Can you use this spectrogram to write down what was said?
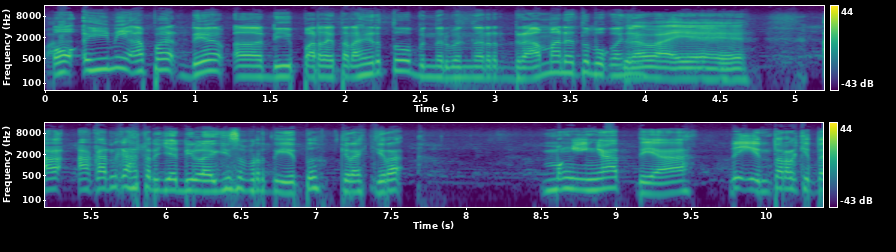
Oh ini apa dia eh, di partai terakhir tuh bener-bener drama deh tuh pokoknya. drama iya, iya. A- akankah terjadi lagi seperti itu kira-kira mengingat ya di Inter kita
